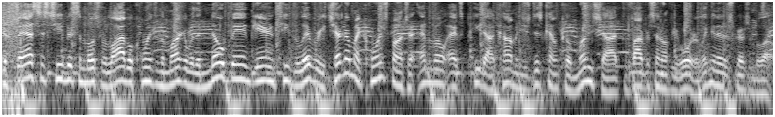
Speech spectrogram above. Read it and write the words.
the fastest, cheapest, and most reliable coins in the market with a no ban guaranteed delivery, check out my coin sponsor, MMOEXP.com, and use discount code MONEYSHOT for 5% off your order. Link in the description below.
